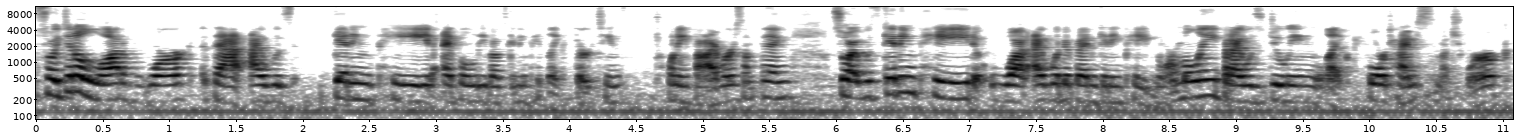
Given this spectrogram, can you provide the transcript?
so I did a lot of work that I was getting paid. I believe I was getting paid like 13 25 or something. So I was getting paid what I would have been getting paid normally, but I was doing like four times as much work.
